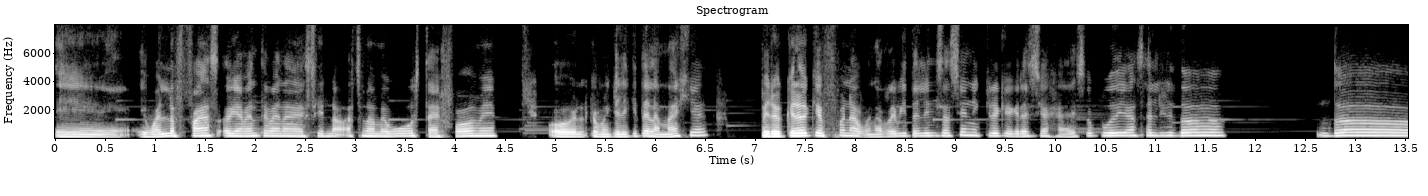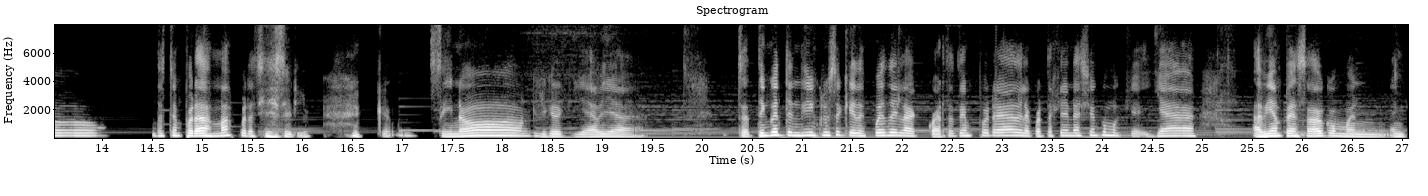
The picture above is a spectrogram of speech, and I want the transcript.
eh, igual los fans obviamente van a decir, no, esto no me gusta, es fome, o como que le quita la magia, pero creo que fue una buena revitalización y creo que gracias a eso pudieron salir dos, dos, dos temporadas más, por así decirlo. Que, si no, yo creo que ya había... o sea, tengo entendido incluso que después de la cuarta temporada, de la cuarta generación, como que ya habían pensado como en,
